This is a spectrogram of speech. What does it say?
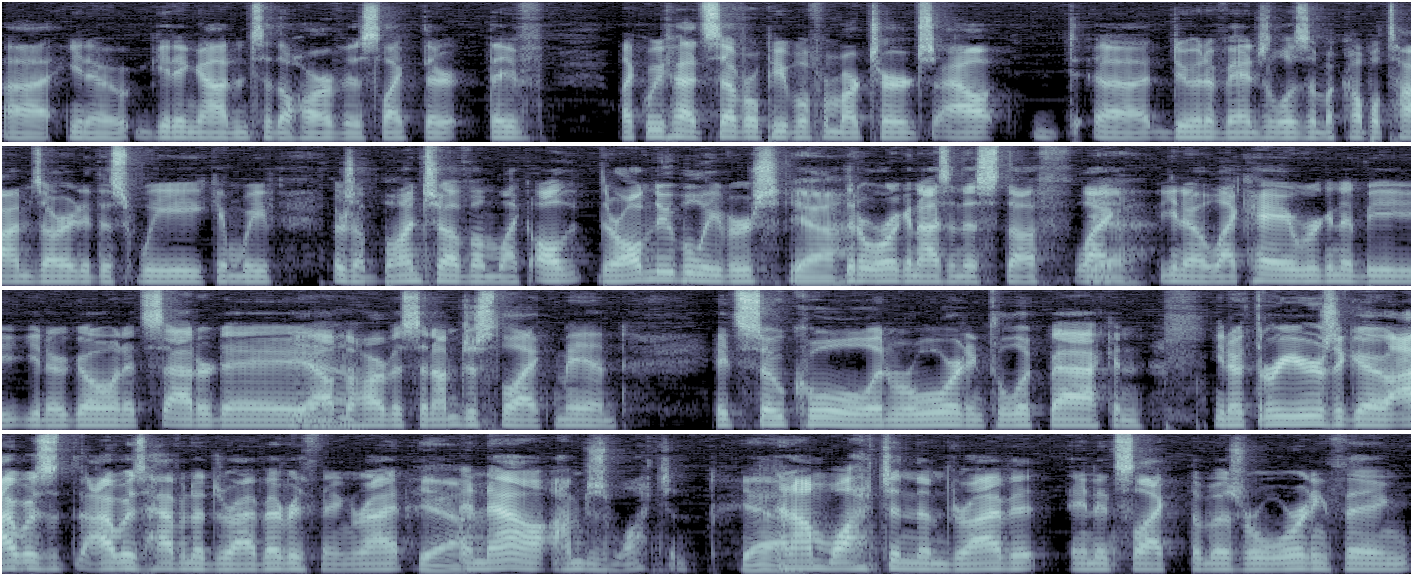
uh, you know, getting out into the harvest. Like they're they've like we've had several people from our church out uh, doing evangelism a couple times already this week, and we've there's a bunch of them. Like all they're all new believers Yeah. that are organizing this stuff. Like Yeah. you know, like hey, we're gonna be you know going at Saturday Yeah. out in the harvest, and I'm just like, man, it's so cool and rewarding to look back and you know three years ago i was i was having to drive everything right Yeah. and now i'm just watching Yeah. and i'm watching them drive it and it's like the most rewarding thing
